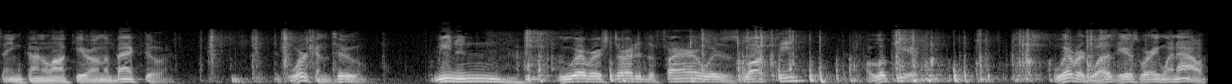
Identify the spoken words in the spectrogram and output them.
Same kind of lock here on the back door. It's working, too. Meaning whoever started the fire was locked in? Well, look here. Whoever it was, here's where he went out.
